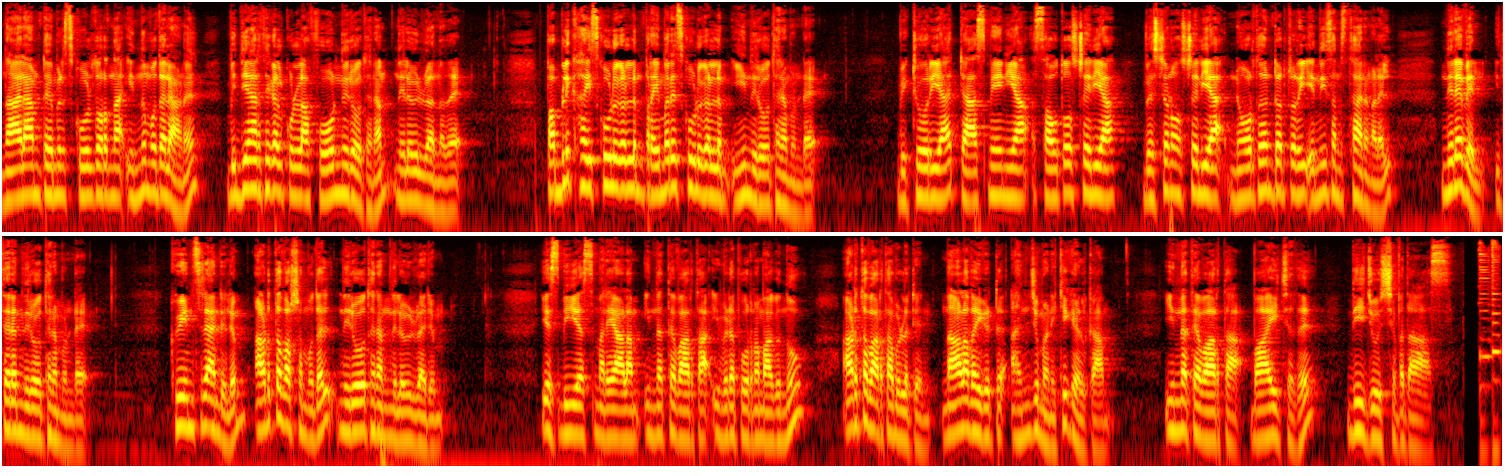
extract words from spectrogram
നാലാം ടേമിൽ സ്കൂൾ തുറന്ന ഇന്നു മുതലാണ് വിദ്യാർത്ഥികൾക്കുള്ള ഫോൺ നിരോധനം നിലവിൽ വന്നത്. പബ്ലിക് ഹൈസ്കൂളുകളിലും പ്രൈമറി സ്കൂളുകളിലും ഈ നിരോധനമുണ്ട്. Victoria Tasmania South Australia Western Australia Northern Territory എന്നീ സംസ്ഥാനങ്ങളിൽ നിലവിൽ ഇത്തരം നിരോധനമുണ്ട്. ക്വീൻസ്ലാൻഡിലും അടുത്ത വർഷം മുതൽ നിരോധനം നിലവിൽ വരും എസ് ബി എസ് മലയാളം ഇന്നത്തെ വാർത്ത ഇവിടെ പൂർണമാകുന്നു. അടുത്ത വാർത്താ ബുള്ളറ്റിൻ നാളെ വൈകിട്ട് അഞ്ചു മണിക്ക് കേൾക്കാം. ഇന്നത്തെ വാർത്ത വായിച്ചത് ദിജു ശിവദാസ്.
